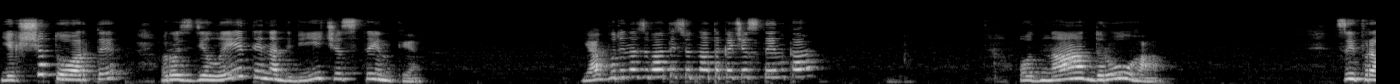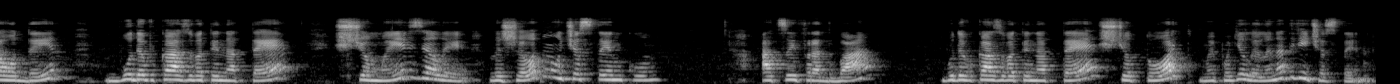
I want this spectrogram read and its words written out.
якщо тортик розділити на дві частинки, як буде називатись одна така частинка? Одна друга. Цифра 1 буде вказувати на те, що ми взяли лише одну частинку, а цифра 2 буде вказувати на те, що торт ми поділили на дві частини.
